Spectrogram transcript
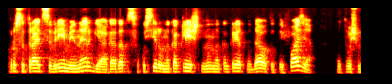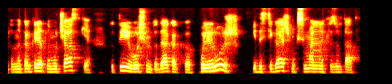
просто тратится время, энергия, а когда ты сфокусирован на, конкрет, ну, на конкретной, да, вот этой фазе, вот, в общем-то, на конкретном участке, то ты, в общем-то, да, как полируешь и достигаешь максимальных результатов.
